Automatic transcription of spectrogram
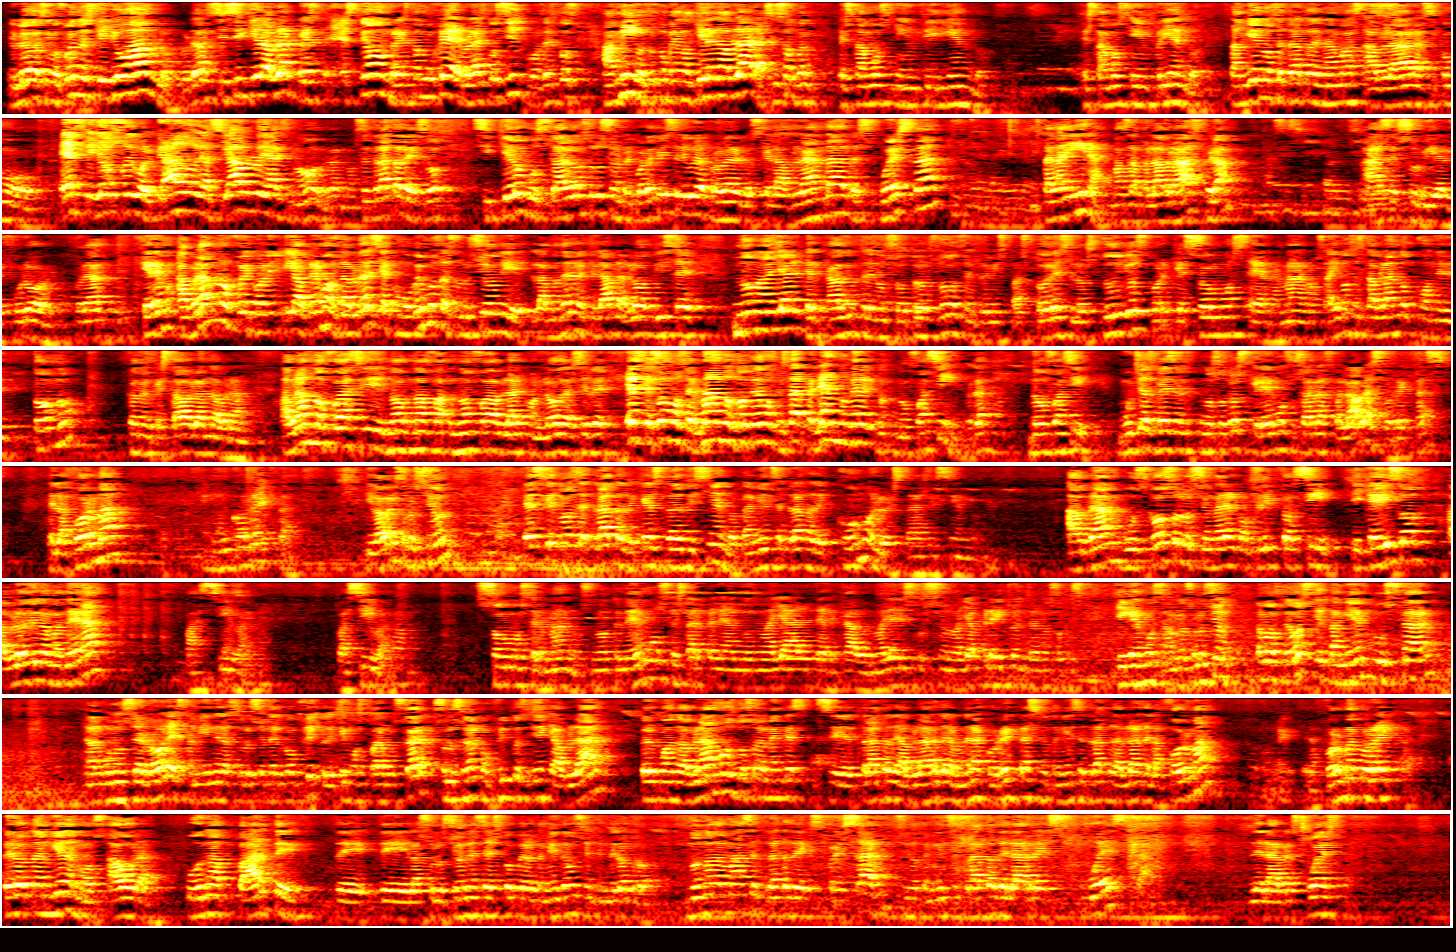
Y luego decimos, bueno, es que yo hablo, ¿verdad? Sí, sí quiero hablar, pero este, este hombre, esta mujer, ¿verdad? Estos hijos, estos amigos, estos compañeros no quieren hablar, así son. Bueno, estamos infiriendo. Estamos infiriendo. También no se trata de nada más hablar así como, es que yo soy golpeado y así hablo y así. No, ¿verdad? No se trata de eso. Si quiero buscar una solución, recuerda que dice el libro de Proverbios que la blanda respuesta quita la ira, más la palabra áspera hace subir el furor, ¿verdad? Queremos, Abraham no fue con él, y Abraham, la verdad es que como vemos la solución y la manera en que le habla Lot, dice, no haya altercado entre nosotros dos, entre mis pastores y los tuyos, porque somos hermanos. Ahí nos está hablando con el tono con el que estaba hablando Abraham. Abraham no fue así, no, no, no fue a hablar con Lot, decirle, es que somos hermanos, no tenemos que estar peleando, no, no fue así, ¿verdad? No fue así. Muchas veces nosotros queremos usar las palabras correctas de la forma incorrecta. ¿Y va a haber solución? Es que no se trata de qué estás diciendo, también se trata de cómo lo estás diciendo. Abraham buscó solucionar el conflicto así. ¿Y qué hizo? Habló de una manera pasiva. Pasiva somos hermanos, no tenemos que estar peleando, no haya altercado, no haya discusión, no haya pleito entre nosotros, lleguemos a una solución. Vamos, tenemos que también buscar algunos errores también de la solución del conflicto. Dijimos, para buscar solucionar el conflicto se tiene que hablar, pero cuando hablamos no solamente se trata de hablar de la manera correcta, sino también se trata de hablar de la forma, de la forma correcta. Pero también vemos ahora una parte de, la solución es esto, pero también tenemos que entender otro. No nada más se trata de expresar, sino también se trata de la respuesta. De la respuesta.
